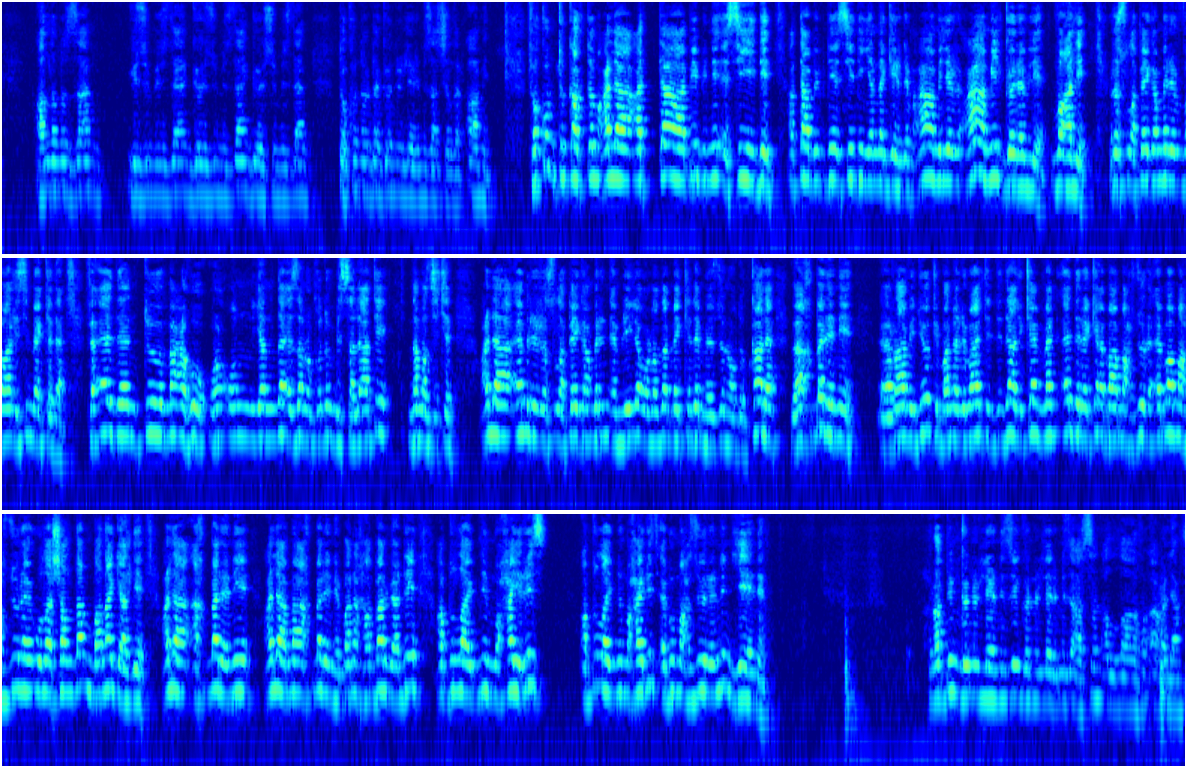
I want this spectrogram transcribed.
alnımızdan, yüzümüzden, gözümüzden, göğsümüzden dokunur da gönüllerimiz açılır. Amin. Fekumtu kalktım ala Attab ibn Esid'in. Attab ibn Esid'in yanına girdim. Amil, amil görevli, vali. Resulullah peygamberin valisi Mekke'de. Fe ezentu ma'hu. Onun yanında ezan okudum bir salati namaz için. Ala emri Resulullah peygamberin emriyle orada Mekke'de mezun oldum. Kale ve akbereni e, Ravi diyor ki bana rivayet edildi dalike men edreke Eba Mahzure Eba Mahzure'ye ulaşandan bana geldi. Ala akbereni ala ma akbereni bana haber verdi. Abdullah İbni Muhayriz Abdullah İbni Muhayriz Ebu Mahzure'nin yeğeni. Rabbim gönüllerinizi gönüllerimizi alsın. Allahu alem.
